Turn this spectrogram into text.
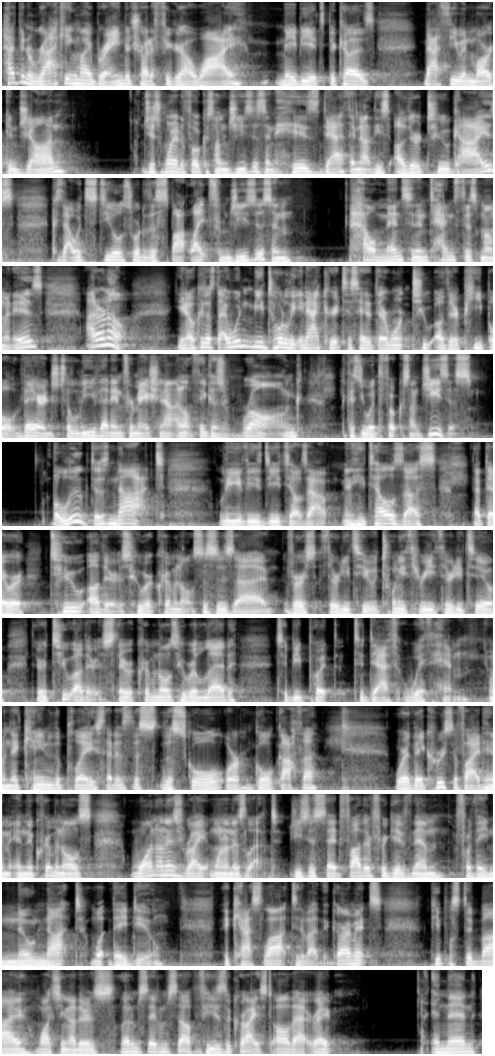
have been racking my brain to try to figure out why. Maybe it's because Matthew and Mark and John just wanted to focus on Jesus and his death and not these other two guys, because that would steal sort of the spotlight from Jesus and how immense and intense this moment is. I don't know. You know, because I wouldn't be totally inaccurate to say that there weren't two other people there. Just to leave that information out, I don't think is wrong because you want to focus on Jesus. But Luke does not leave these details out. And he tells us that there were two others who were criminals. This is uh, verse 32, 23, 32. There were two others. They were criminals who were led to be put to death with him. When they came to the place that is the, the skull or Golgotha, where they crucified him and the criminals, one on his right, one on his left. Jesus said, Father, forgive them, for they know not what they do. They cast lot to divide the garments. People stood by watching others. Let him save himself if he's the Christ, all that, right? And then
